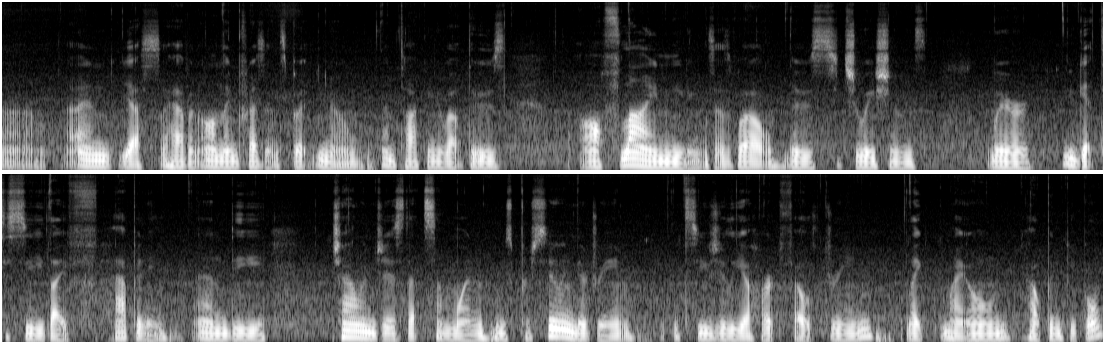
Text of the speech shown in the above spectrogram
Uh, and yes, I have an online presence, but you know, I'm talking about those offline meetings as well, those situations where you get to see life happening and the challenges that someone who's pursuing their dream, it's usually a heartfelt dream, like my own, helping people.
